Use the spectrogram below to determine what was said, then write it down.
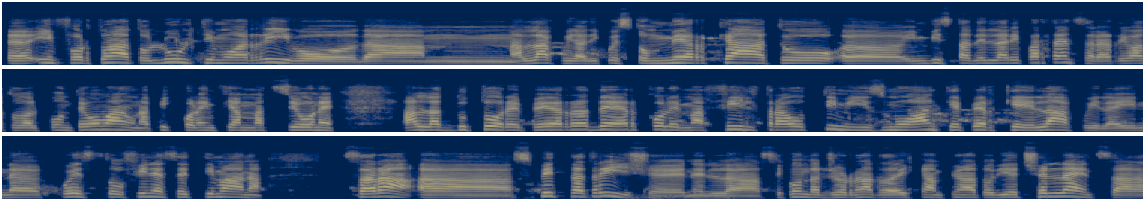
eh, infortunato, l'ultimo arrivo da, mh, mm, all'Aquila di questo mercato eh, in vista della ripartenza, era arrivato dal Ponte Romano, una piccola infiammazione all'adduttore per Dercole, ma filtra ottimismo anche perché l'Aquila in questo fine settimana sarà uh, spettatrice nella seconda giornata del campionato di eccellenza,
